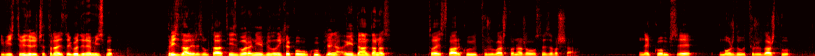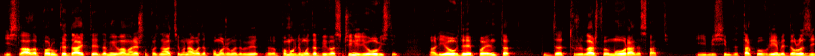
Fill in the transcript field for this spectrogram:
I vi ste vidjeli 14. godine, mi smo priznali rezultate izbora, nije bilo nikakvog ukupljanja, a i dan danas to je stvar koju tužilaštvo nažalost ne završava. Nekom se možda u tužilaštvu i slala poruka, dajte da mi vama nešto po znacima navoda pomognemo da bi, pomognemo da bi vas činili ovisnim. Ali ovdje je poenta da tužilaštvo mora da shvati. I mislim da takvo vrijeme dolazi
